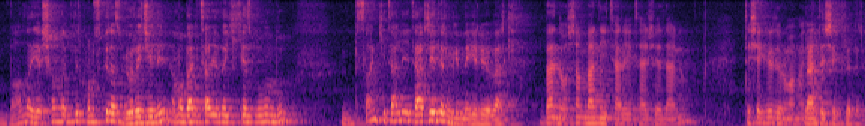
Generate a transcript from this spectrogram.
Valla yaşanılabilir konusu biraz göreceli ama ben İtalya'da iki kez bulundum. Sanki İtalya'yı tercih ederim gibime geliyor belki. Ben de olsam ben de İtalya'yı tercih ederdim. Teşekkür ediyorum Ahmet. Ben teşekkür ederim.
